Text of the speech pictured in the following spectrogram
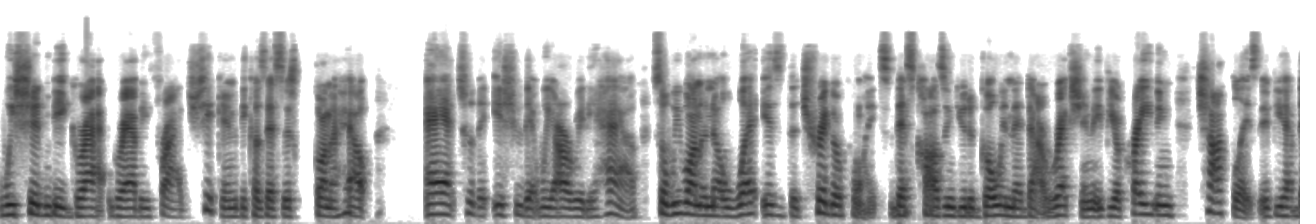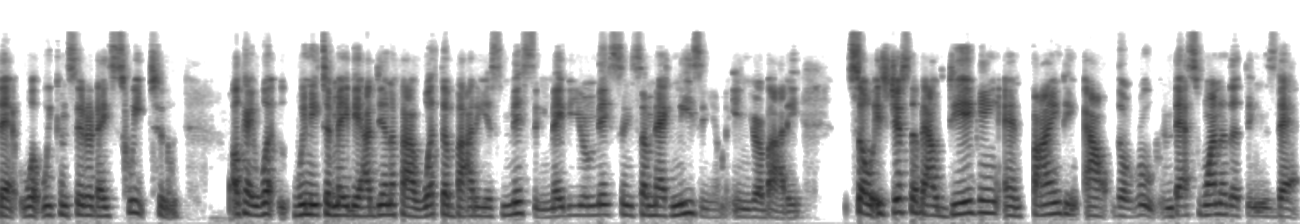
we shouldn't be gra- grabbing fried chicken because that's just going to help add to the issue that we already have. So we want to know what is the trigger points that's causing you to go in that direction. If you're craving chocolates, if you have that what we consider a sweet tooth, okay, what we need to maybe identify what the body is missing. Maybe you're missing some magnesium in your body. So it's just about digging and finding out the root. And that's one of the things that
